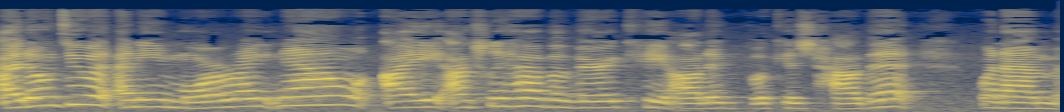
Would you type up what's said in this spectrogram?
I don't do it anymore right now. I actually have a very chaotic bookish habit. When I'm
